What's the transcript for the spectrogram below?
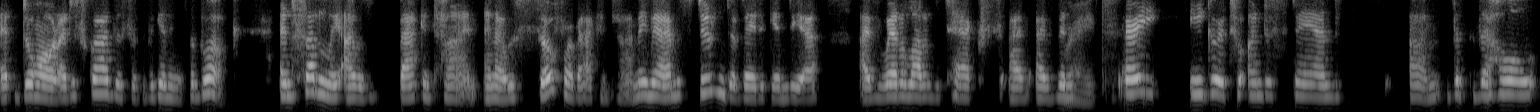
at dawn. I described this at the beginning of the book. And suddenly I was back in time. And I was so far back in time. I mean, I'm a student of Vedic India. I've read a lot of the texts. I've, I've been right. very eager to understand um, the, the whole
